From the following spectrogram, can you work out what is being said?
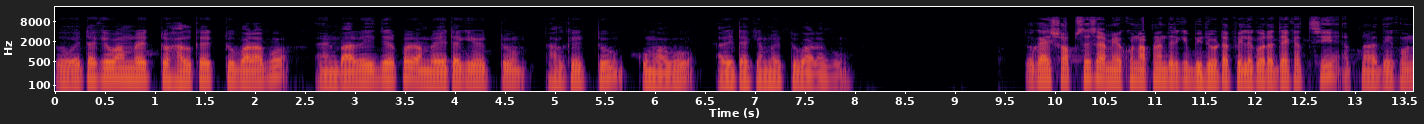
তো এটাকেও আমরা একটু হালকা একটু বাড়াবো অ্যান্ড বাড়িয়ে দেওয়ার পর আমরা এটাকেও একটু হালকা একটু কমাবো আর এটাকে আমরা একটু বাড়াবো। তো গাই সবশেষে আমি এখন আপনাদেরকে ভিডিওটা প্লে করে দেখাচ্ছি। আপনারা দেখুন।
